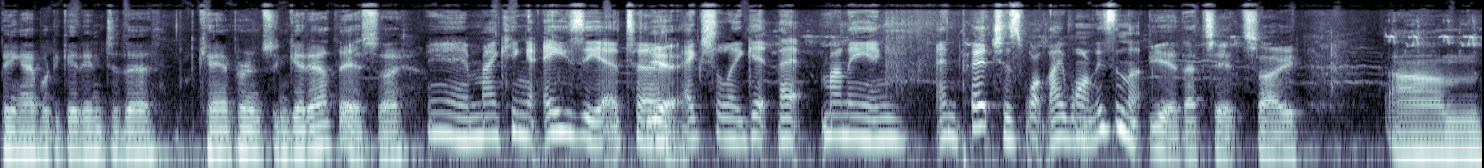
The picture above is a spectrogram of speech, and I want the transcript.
being able to get into the campers and get out there. So Yeah, making it easier to Yeah. actually get that money and, and purchase what they want, isn't it? yeah, that's it. So um,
